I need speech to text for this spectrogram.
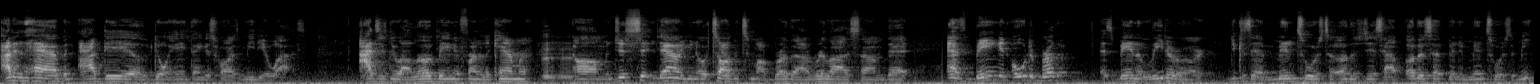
I didn't have an idea of doing anything as far as media wise. I just knew I loved being in front of the camera. Um, and just sitting down, you know, talking to my brother, I realized um, that as being an older brother, as being a leader, or you could say mentors to others, just how others have been mentors to me,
